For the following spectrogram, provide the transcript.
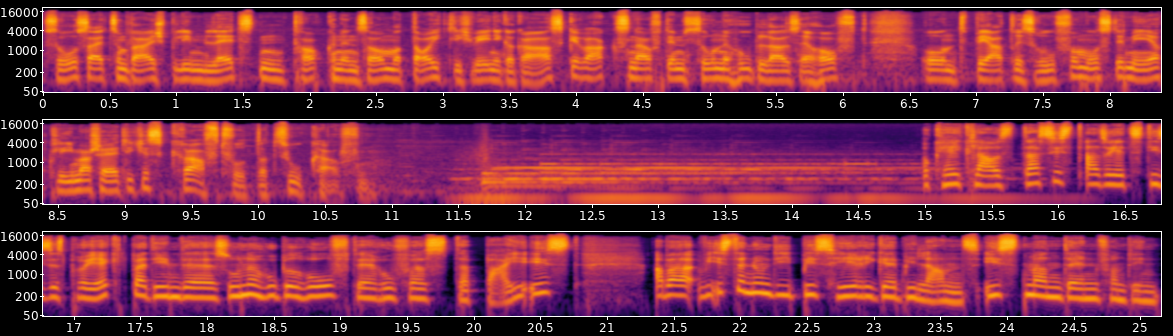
So sei zum Beispiel im letzten trockenen Sommer deutlich weniger Gras gewachsen auf dem Sonnenhubel als erhofft und Beatrice Rufer musste mehr klimaschädliches Kraftfutter zukaufen. Okay, Klaus, das ist also jetzt dieses Projekt, bei dem der Sonnenhubelhof der Rufers dabei ist. Aber wie ist denn nun die bisherige Bilanz? Ist man denn von den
